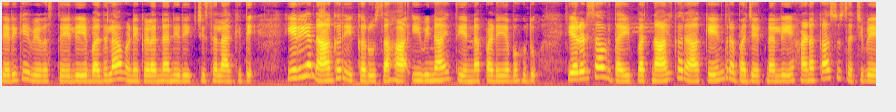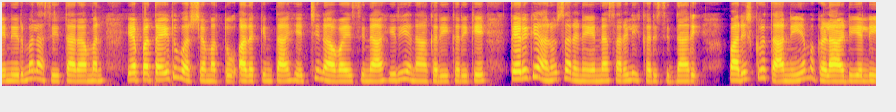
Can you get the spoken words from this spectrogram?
ತೆರಿಗೆ ವ್ಯವಸ್ಥೆಯಲ್ಲಿ ಬದಲಾವಣೆಗಳನ್ನು ನಿರೀಕ್ಷಿಸಲಾಗಿದೆ. ಹಿರಿಯ ನಾಗರಿಕರು ಸಹ ಈ ವಿನಾಯಿತಿಯನ್ನು ಪಡೆಯಬಹುದು. ಎರಡು ಸಾವಿರದ ಇಪ್ಪತ್ನಾಲ್ಕರ ಕೇಂದ್ರ ಬಜೆಟ್ನಲ್ಲಿ ಹಣಕಾಸು ಸಚಿವೆ ನಿರ್ಮಲಾ ಸೀತಾರಾಮನ್ ಎಪ್ಪತ್ತೈದು ವರ್ಷ ಮತ್ತು ಅದಕ್ಕಿಂತ ಹೆಚ್ಚಿನ ವಯಸ್ಸಿನ ಹಿರಿಯ ನಾಗರಿಕರಿಗೆ ತೆರಿಗೆ ಅನುಸರಣೆಯನ್ನು ಸರಳೀಕರಿಸಿದ್ದಾರೆ. ಪರಿಷ್ಕೃತ ನಿಯಮಗಳ ಅಡಿಯಲ್ಲಿ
